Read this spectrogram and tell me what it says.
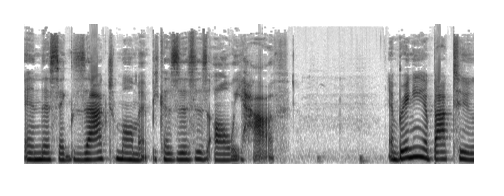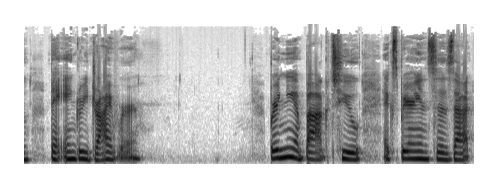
in this exact moment, because this is all we have and bringing it back to the angry driver, bringing it back to experiences that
